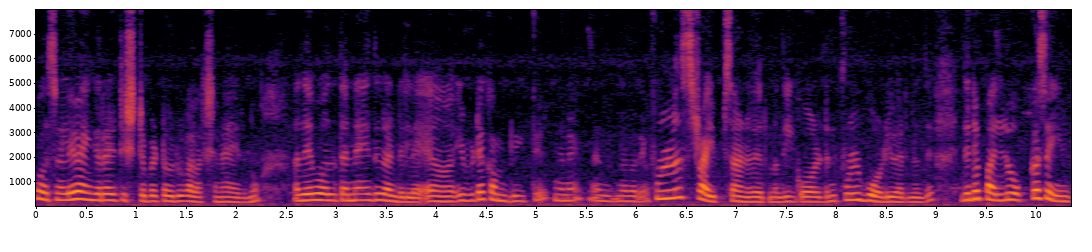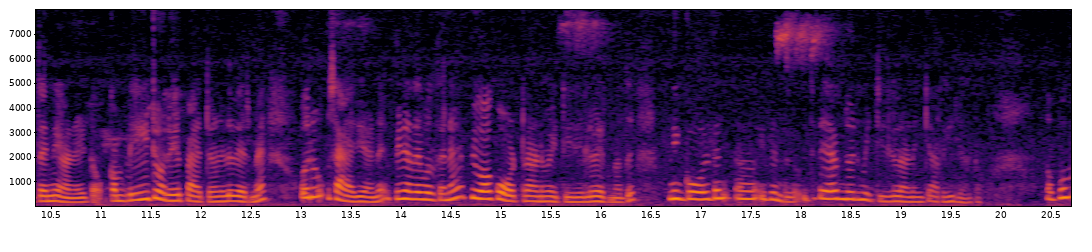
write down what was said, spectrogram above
പേഴ്സണലി ഭയങ്കരമായിട്ട് ഇഷ്ടപ്പെട്ട ഒരു കളക്ഷനായിരുന്നു അതേപോലെ തന്നെ ഇത് കണ്ടില്ലേ ഇവിടെ കംപ്ലീറ്റ് ഇങ്ങനെ എന്താ പറയുക ഫുള്ള് സ്ട്രൈപ്സ് ആണ് വരുന്നത്. ഈ ഗോൾഡൻ ഫുൾ ബോഡി വരുന്നത്. ഇതിന്റെ പല്ലും ഒക്കെ സെയിം തന്നെയാണ് കേട്ടോ. കംപ്ലീറ്റ് ഒരേ പാറ്റേണിൽ വരുന്ന ഒരു സാരിയാണ്. പിന്നെ അതേപോലെ തന്നെ പ്യുവർ കോട്ടൺ ആണ് മെറ്റീരിയൽ വരുന്നത്. ഈ ഗോൾഡൻ ഇതുണ്ടല്ലോ. ഇത് വേറെ എന്തൊരു എനിക്ക് അറിയില്ല കേട്ടോ. അപ്പം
